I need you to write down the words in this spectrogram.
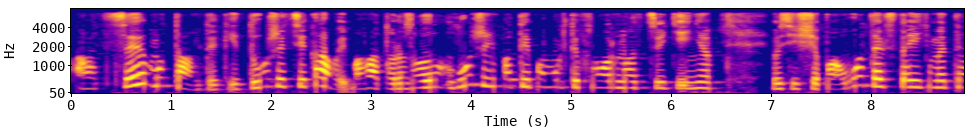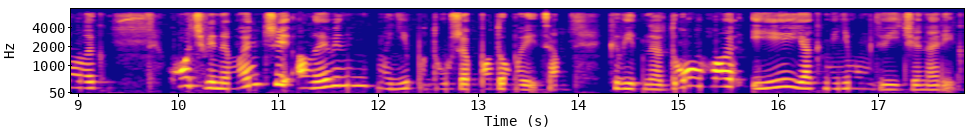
А це мутантик і дуже цікавий. Багато розгалуджень по типу мультифлорного цвітіння. Ось іще поодаль стоїть метелик. Хоч він і менший, але він мені дуже подобається. Квітне довго і як мінімум двічі на рік.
